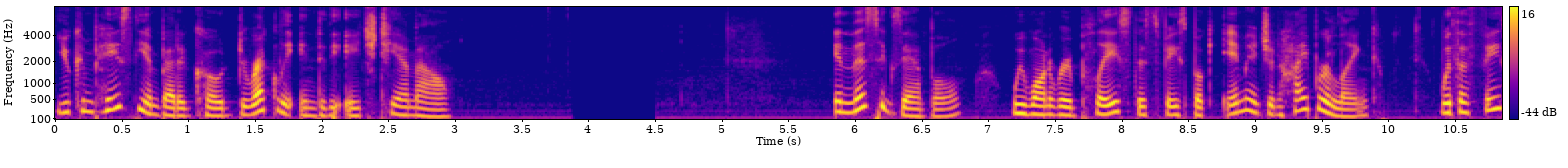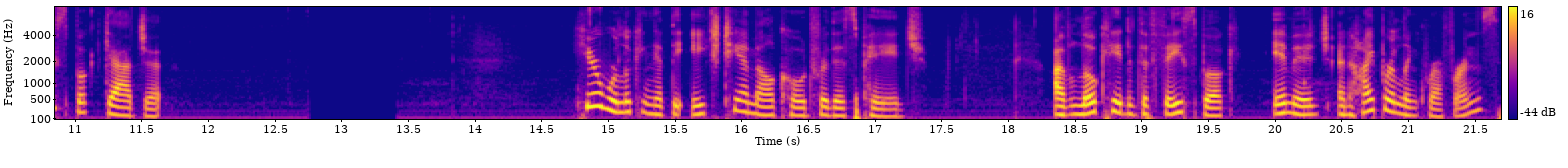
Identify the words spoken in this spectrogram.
you can paste the embedded code directly into the HTML. In this example, we want to replace this Facebook image and hyperlink with a Facebook gadget. Here we're looking at the HTML code for this page. I've located the Facebook image and hyperlink reference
